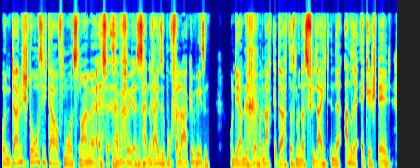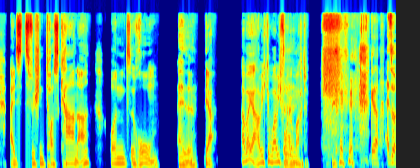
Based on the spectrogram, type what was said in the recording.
und dann stoße ich da auf Moritz Neumann. Es ist einfach, es ist halt ein Reisebuchverlag gewesen. Und die haben nicht darüber nachgedacht, dass man das vielleicht in eine andere Ecke stellt, als zwischen Toskana und Rom. Also, ja. Aber ja, habe ich, hab ich wohl gemacht. genau. Also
